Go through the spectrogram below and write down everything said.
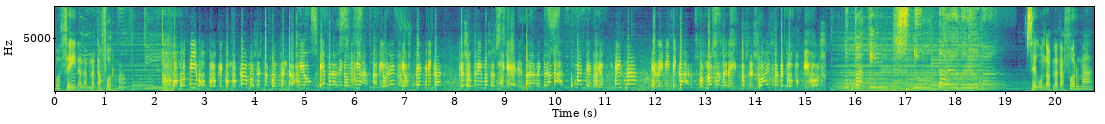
voceira da plataforma. O motivo polo que convocamos esta concentración é para denunciar a violencia obstétrica que sofrimos as mulleres para reclamar unha atención digna e reivindicar os nosos dereitos sexuais e reproductivos. Do país dun tal Breogán Segundo a plataforma,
